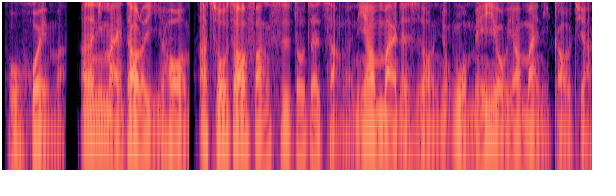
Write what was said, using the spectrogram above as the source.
不会嘛？啊，那你买到了以后，啊，周遭房市都在涨了，你要卖的时候，你说我没有要卖你高价，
